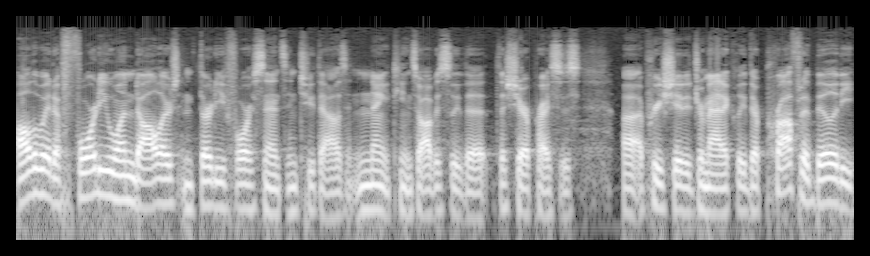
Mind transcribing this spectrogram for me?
all the way to $41.34 in 2019. So obviously the, the share prices uh, appreciated dramatically. Their profitability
